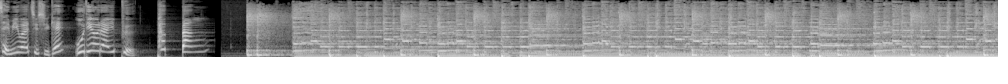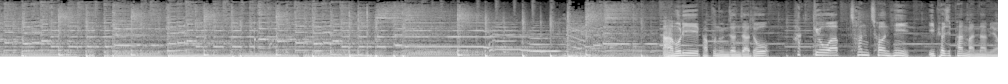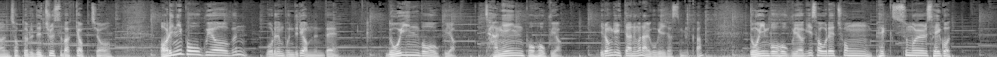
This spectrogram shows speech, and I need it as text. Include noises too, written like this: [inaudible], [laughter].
재미와 지식의 오디오 라이프 팝빵! 아무리 바쁜 운전자도 학교 앞 천천히 이 표지판 만나면 속도를 늦출 수밖에 없죠. 어린이 보호구역은 모르는 분들이 없는데 노인 보호구역, 장애인 보호구역 이런 게 있다는 건 알고 계셨습니까? 노인 보호구역이 서울에 총 123곳,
